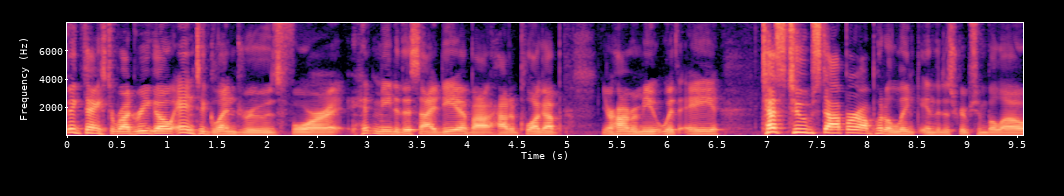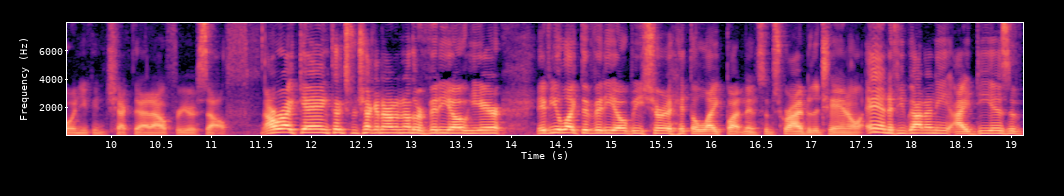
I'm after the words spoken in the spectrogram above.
big thanks to Rodrigo and to Glenn Drewes for hitting me to this idea about how to plug up your Harmon mute with a test tube stopper. I'll put a link in the description below and you can check that out for yourself. All right, gang, thanks for checking out another video here. If you liked the video, be sure to hit the like button and subscribe to the channel. And if you've got any ideas of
